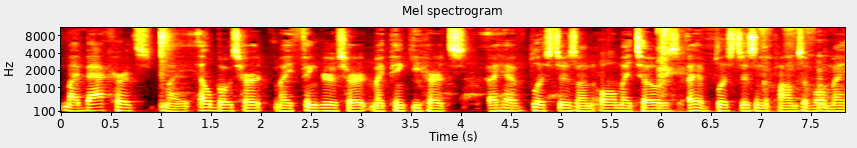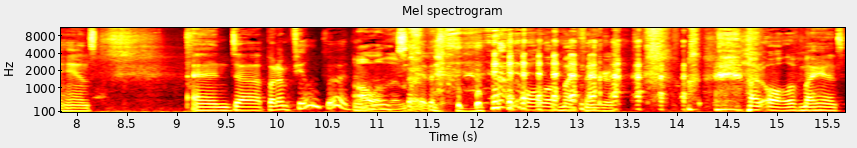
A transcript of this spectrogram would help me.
my back hurts, my elbows hurt, my fingers hurt, my pinky hurts. I have blisters on all my toes. I have blisters in the palms of all my hands. And uh, but I'm feeling good. I'm All of them. on all of my fingers, on all of my hands.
